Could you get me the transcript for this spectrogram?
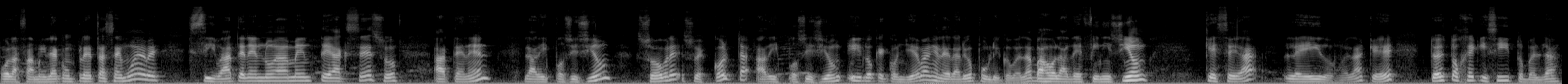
O la familia completa se mueve, si va a tener nuevamente acceso a tener la disposición sobre su escolta a disposición y lo que conlleva en el erario público, ¿verdad? Bajo la definición que se ha leído, ¿verdad? Que es todos estos requisitos, ¿verdad?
